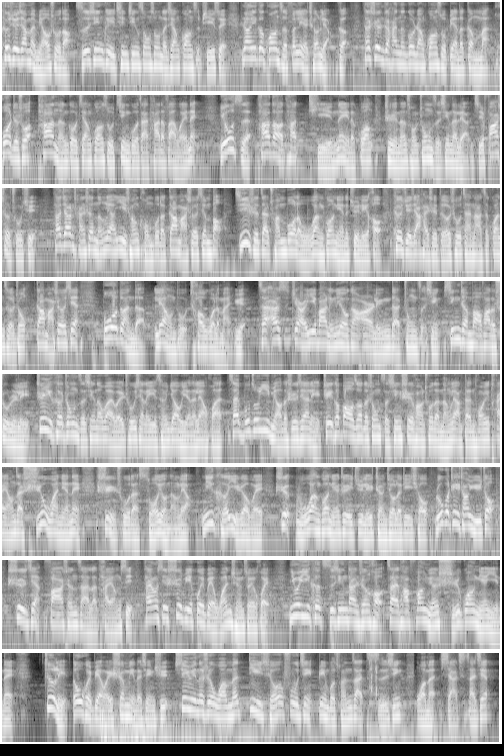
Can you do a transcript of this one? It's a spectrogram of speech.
科学家们描述到，磁芯可以轻轻松松地将光子劈碎，让一个光子分裂成两个。它甚至还能够让光速变得更慢，或者说它能够将光速禁锢在它的范围内。由此，它到它体内的光只能从中子星的两极发射出去，它将产生能量异常恐怖的伽马射线暴。即使在传播了五万光年的距离后，科学家还是得出在那次观测中，伽马射线波段的亮度超过了满月。在 SGR 一八零六杠二零的中子星星震爆发的数日里，这一颗中子星的外围出现了一层耀眼的亮环。在不足一秒的时间里，这颗暴躁的中子星释放出的能量等同于太阳在十五万年内释出的所有能量。你可以认为是五万光年这一距离拯救了地球。如果这场宇宙事件发生在了太阳系，太阳系势必会被完全摧毁，因为一颗磁星诞生后，在它方圆十光年以内。这里都会变为生命的禁区。幸运的是，我们地球附近并不存在磁星。我们下期再见。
